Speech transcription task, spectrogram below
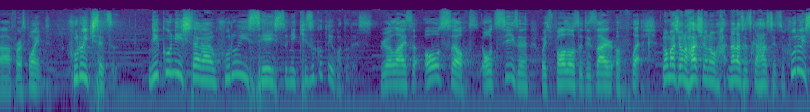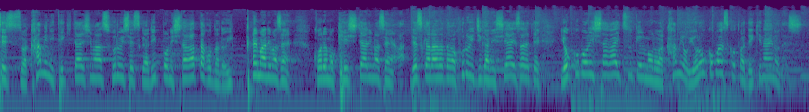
Uh, first point. 古い季節。肉に従う古い性質に気づくということです。Realize the old self, old season, which follows the desire of flesh. ローマ書の8章の7節から8節。古い性質は神に敵対します。古い性質が立法に従ったことなど一回もありません。これも決してありません。あですからあなたが古い自我に支配されて欲望に従い続ける者は神を喜ばすことはできないのです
